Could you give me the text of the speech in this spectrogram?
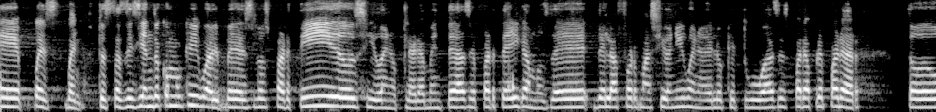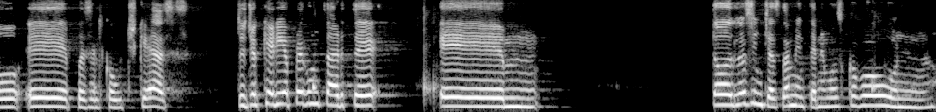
eh, pues bueno, tú estás diciendo como que igual ves los partidos y bueno, claramente hace parte, digamos, de, la formación y bueno, de lo que tú haces para preparar todo, eh, pues el coach que haces. Entonces yo quería preguntarte, em, todos los hinchas también tenemos como un,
